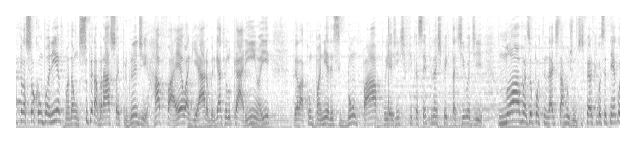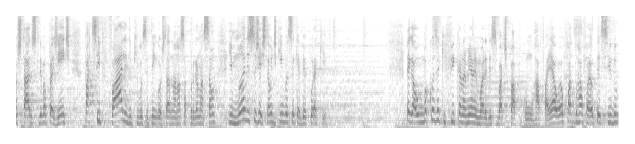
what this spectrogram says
Obrigado pela sua companhia. Mandar um super abraço aí pro grande Rafael Aguiar. Obrigado pelo carinho aí, pela companhia desse bom papo. E a gente fica sempre na expectativa de novas oportunidades de estarmos juntos. Espero que você tenha gostado. Escreva pra gente, participe, fale do que você tem gostado na nossa programação e mande sugestão de quem você quer ver por aqui. Legal, alguma coisa que fica na minha memória desse bate-papo com o Rafael é o fato do Rafael ter sido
